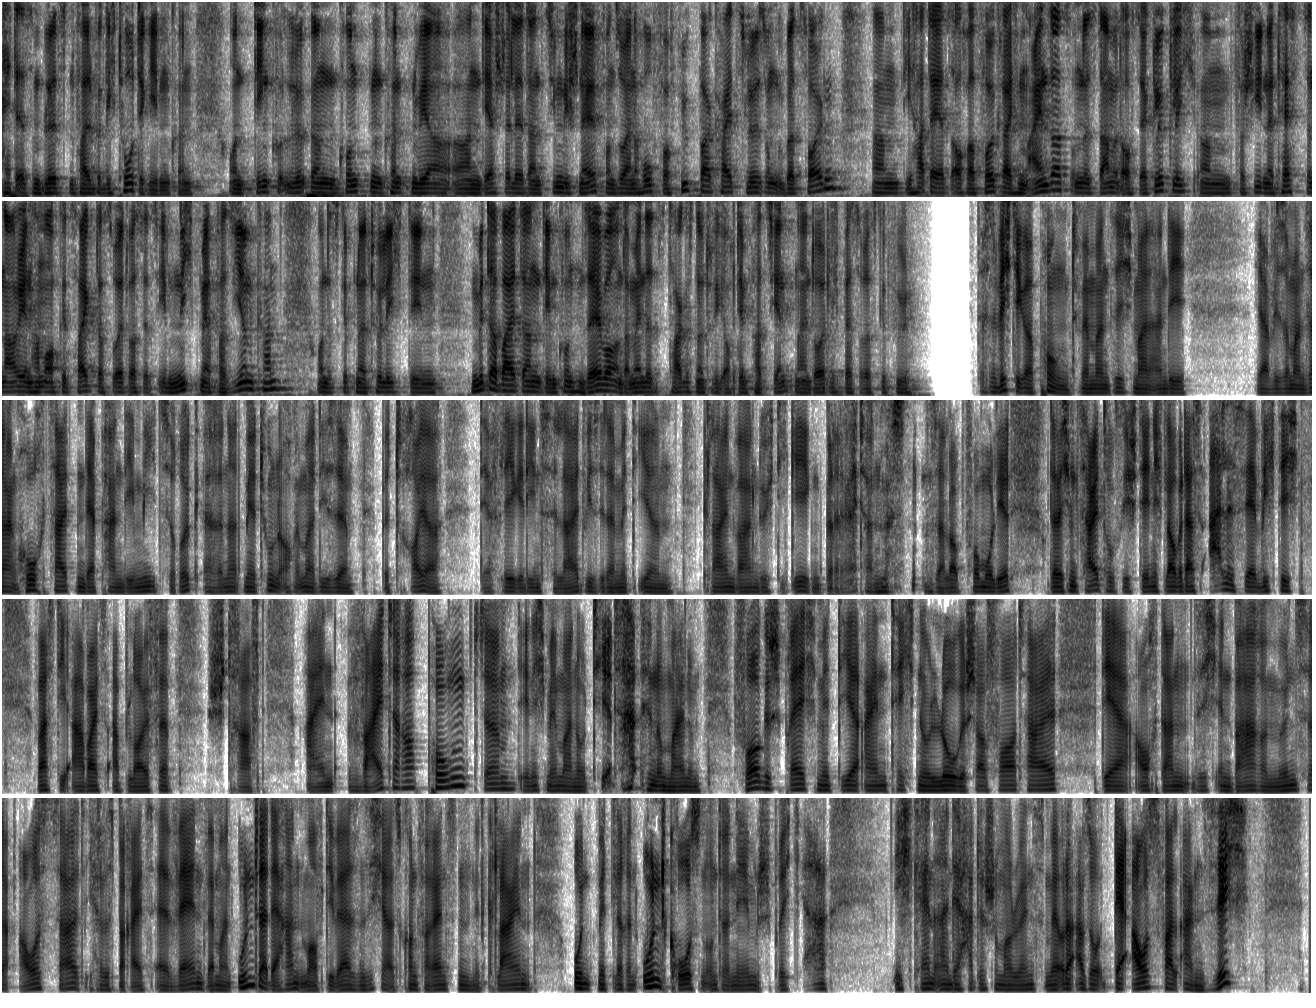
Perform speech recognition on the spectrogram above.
hätte es im blödsten Fall wirklich Tote geben können. Und den ähm, Kunden könnten wir an der Stelle dann ziemlich schnell von so einer Hochverfügbarkeitslösung überzeugen. Ähm, die hat er jetzt auch erfolgreich im Einsatz und ist damit auch sehr glücklich. Ähm, verschiedene Testszenarien haben auch gezeigt, dass so etwas jetzt eben nicht mehr passieren kann. Und es gibt natürlich den Mitarbeitern, dem Kunden selber und am Ende des Tages natürlich auch dem Patienten ein deutlich besseres Gefühl. Das ist ein wichtiger Punkt, wenn man sich mal an die ja, wie soll man sagen, Hochzeiten der Pandemie zurückerinnert. Mir tun auch immer diese Betreuer der Pflegedienste leid, wie sie da mit ihren Kleinwagen durch die Gegend brettern müssen, salopp formuliert, unter welchem Zeitdruck sie stehen. Ich glaube, das ist alles sehr wichtig, was die Arbeitsabläufe strafft. Ein weiterer Punkt, ähm, den ich mir mal notiert hatte in meinem Vorgespräch mit dir, ein technologischer Vorteil, der auch dann sich in bare Münze auszahlt. Ich hatte es bereits erwähnt, wenn man unter der Hand mal auf diversen Sicherheitskonferenzen mit kleinen und mittleren und großen Unternehmen spricht, ja, ich kenne einen, der hatte schon mal Ransomware oder also der Ausfall an sich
